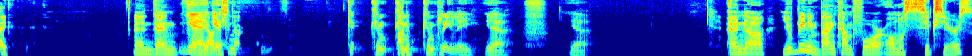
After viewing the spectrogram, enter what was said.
like. And then for yeah the yeah com- com- com- completely yeah yeah and uh, you've been in Bandcamp for almost six years,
